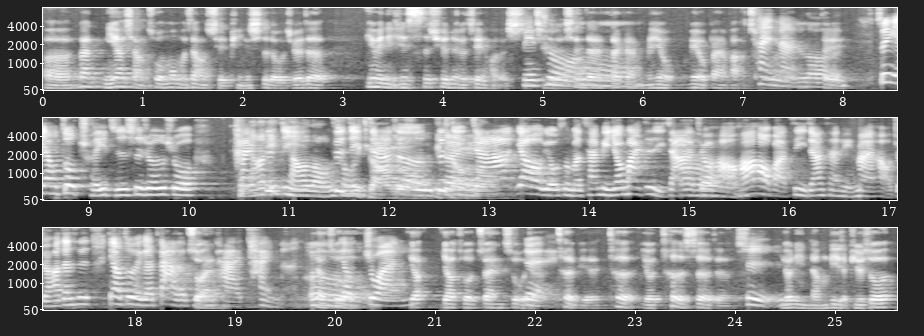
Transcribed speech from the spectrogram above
呃，那你要想做 Momo 这样水平式的，我觉得，因为你已经失去那个最好的时机了，现在大概没有没有办法。太难了，对，所以要做垂直式，就是说。开自己自己家的自己家要有什么产品就卖自己家的就好，好好把自己家产品卖好就好。但是要做一个大的平台太难了，要做要专。要要做专注的特别特有特色的，是。有你能力的，比如说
